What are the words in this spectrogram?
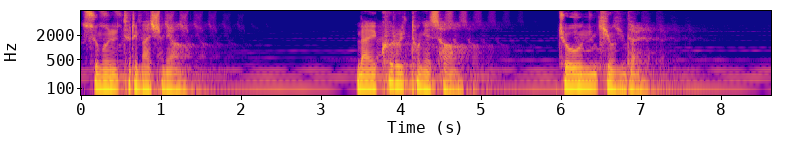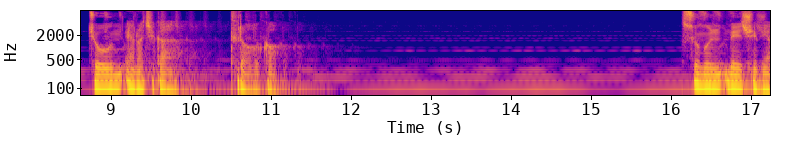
숨을 들이마시며 나의 코를 통해서 좋은 기운들, 좋은 에너지가 들어오고 숨을 내쉬며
